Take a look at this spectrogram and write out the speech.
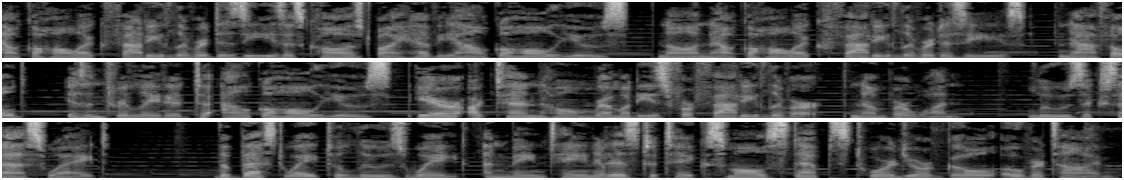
Alcoholic fatty liver disease is caused by heavy alcohol use. Non-alcoholic fatty liver disease, NAFLD, isn't related to alcohol use. Here are 10 home remedies for fatty liver. Number 1. Lose excess weight. The best way to lose weight and maintain it is to take small steps toward your goal over time.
